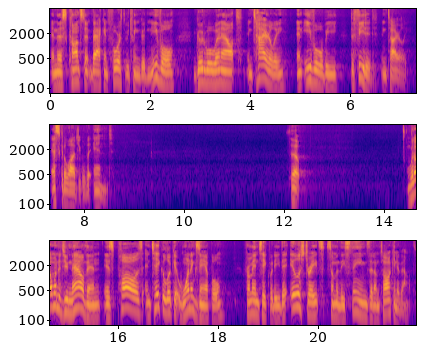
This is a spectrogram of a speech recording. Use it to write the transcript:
in this constant back and forth between good and evil, good will win out entirely and evil will be defeated entirely. Eschatological, the end. So, what I want to do now then is pause and take a look at one example from antiquity that illustrates some of these themes that I'm talking about.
